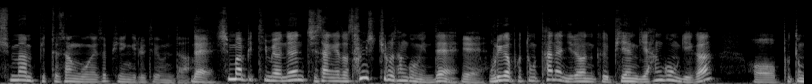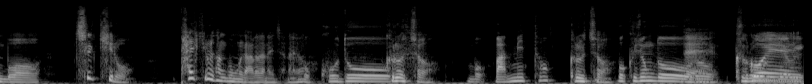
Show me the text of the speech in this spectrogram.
10만 피트 상공에서 비행기를 띄운다. 네, 10만 피트면은 지상에서 30km 상공인데 예. 우리가 보통 타는 이런 그 비행기 항공기가 어 보통 뭐 7km, 8km 상공을 날아다니잖아요. 뭐 고도 그렇죠. 뭐만 미터? 그렇죠. 뭐 그 정도로 네. 그거에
